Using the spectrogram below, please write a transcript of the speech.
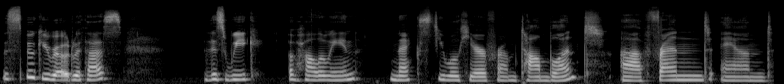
this spooky road with us this week of Halloween. Next, you will hear from Tom Blunt, a friend and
